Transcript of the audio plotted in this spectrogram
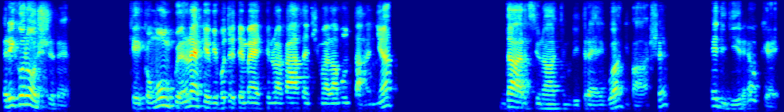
riconoscere che comunque non è che vi potete mettere in una casa in cima alla montagna, darsi un attimo di tregua, di pace, e di dire, ok,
